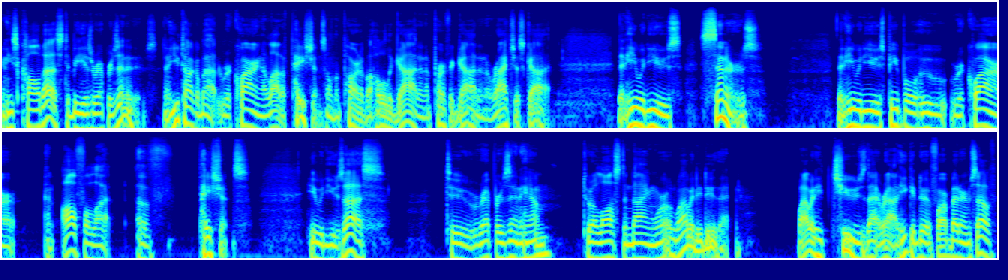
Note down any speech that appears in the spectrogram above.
and he's called us to be his representatives. Now, you talk about requiring a lot of patience on the part of a holy God and a perfect God and a righteous God, that he would use sinners, that he would use people who require an awful lot of patience. He would use us to represent him to a lost and dying world. Why would he do that? Why would he choose that route? He could do it far better himself.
